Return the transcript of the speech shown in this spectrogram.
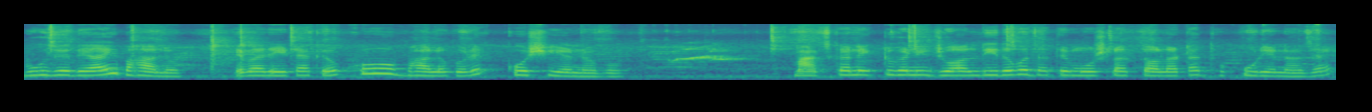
বুঝে দেওয়াই ভালো। এবার এটাকেও খুব ভালো করে কষিয়ে নেব। মাঝখানে একটুখানি জল দিয়ে দেবো, যাতে মশলার তলাটা পুড়ে না যায়।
